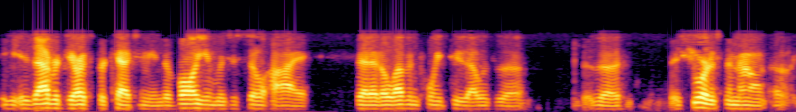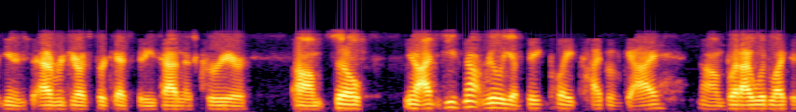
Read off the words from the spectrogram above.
his, his average yards per catch. I mean, the volume was just so high that at 11.2, that was the the the shortest amount, of, you know, just average yards per catch that he's had in his career. Um, so, you know, I, he's not really a big play type of guy, um, but I would like to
